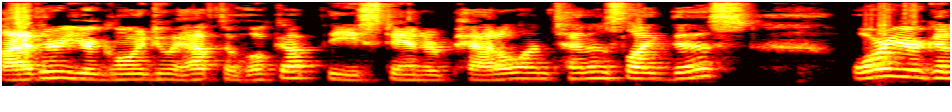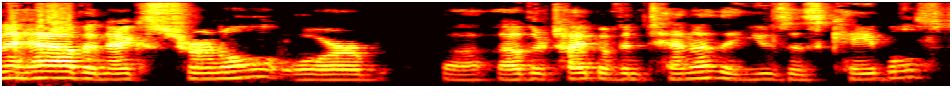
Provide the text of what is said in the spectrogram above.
Either you're going to have to hook up the standard paddle antennas like this, or you're going to have an external or uh, other type of antenna that uses cables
